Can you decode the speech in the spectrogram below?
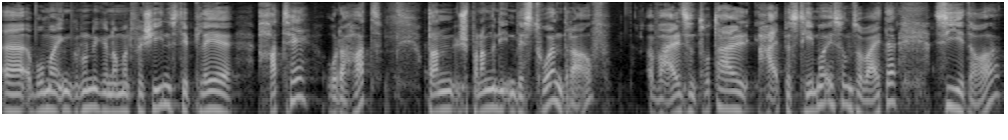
äh, wo man im Grunde genommen verschiedenste Player hatte oder hat. Dann sprangen die Investoren drauf weil es ein total hypes Thema ist und so weiter. Siehe da,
